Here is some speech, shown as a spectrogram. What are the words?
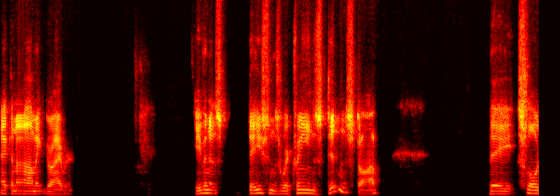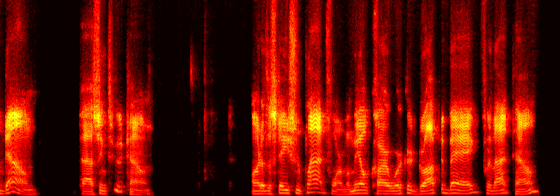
economic driver. Even at stations where trains didn't stop, they slowed down passing through town. Onto the station platform, a mail car worker dropped a bag for that town.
